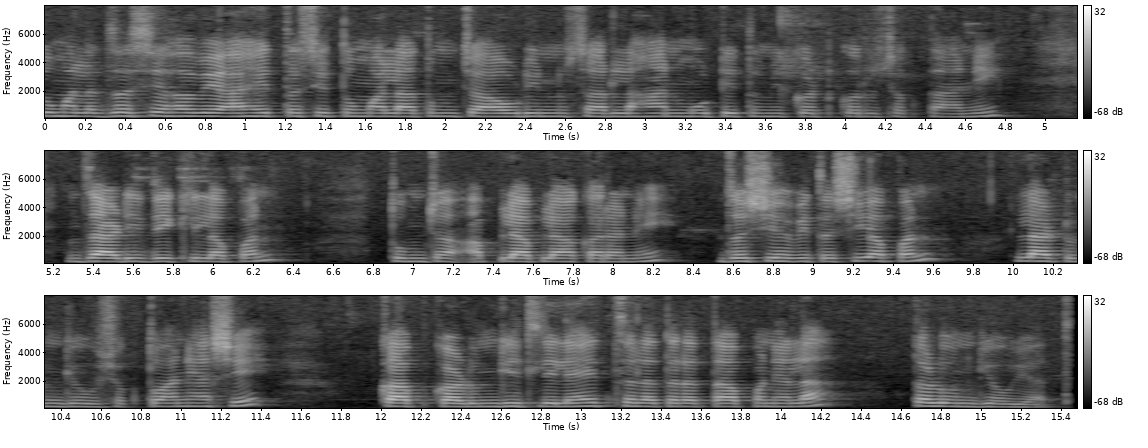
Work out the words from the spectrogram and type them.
तुम्हाला जसे हवे आहेत तसे तुम्हाला तुमच्या आवडीनुसार लहान मोठे तुम्ही कट करू शकता. आणि जाडी देखील आपण तुमच्या आपल्या आपल्या आकाराने जशी हवी तशी आपण लाटून घेऊ शकतो. आणि असे काप काढून घेतलेले आहेत. चला तर आता आपण याला तळून घेऊयात.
